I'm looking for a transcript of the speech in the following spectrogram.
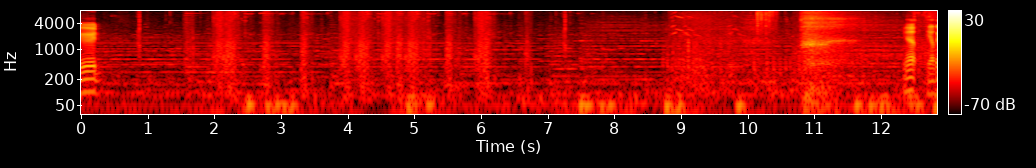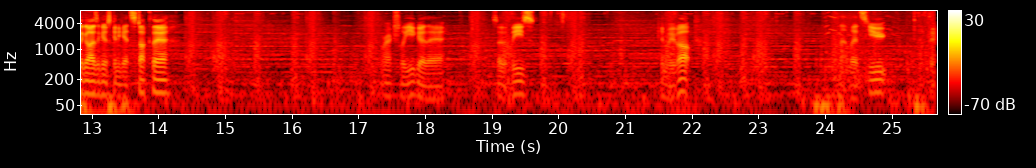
Good. Yep, the other guys are just going to get stuck there. Or actually, you go there. So that these move up. And that lets you go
